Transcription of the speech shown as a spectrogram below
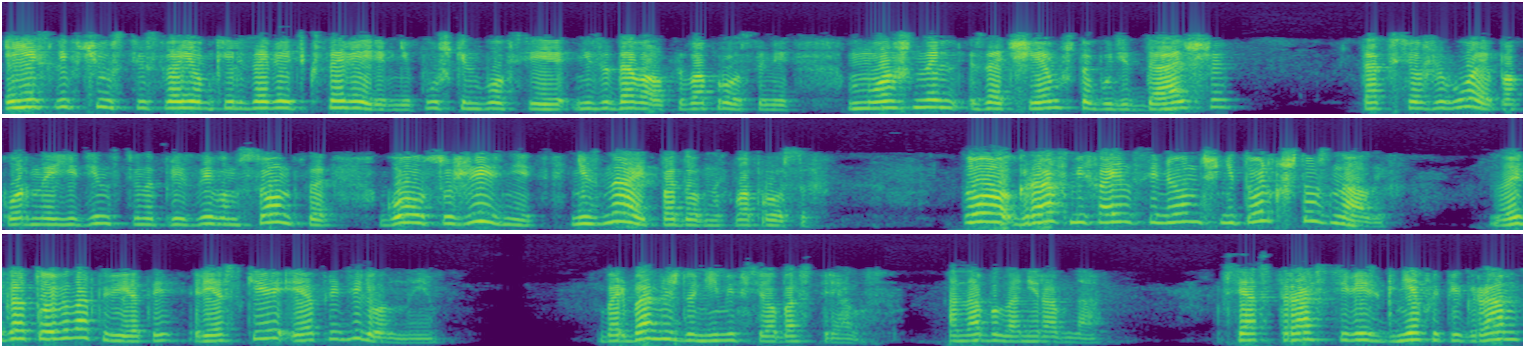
И если в чувстве своем к Елизавете Ксаверевне Пушкин вовсе не задавался вопросами «можно ли, зачем, что будет дальше?», так все живое, покорное единственно призывом солнца, голосу жизни, не знает подобных вопросов, то граф Михаил Семенович не только что знал их, но и готовил ответы, резкие и определенные. Борьба между ними все обострялась. Она была неравна. Вся страсть и весь гнев эпиграмм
